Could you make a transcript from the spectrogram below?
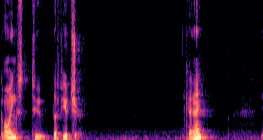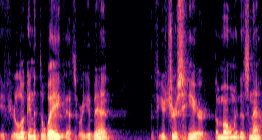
Going to the future. Okay? If you're looking at the wake, that's where you've been. The future is here, the moment is now.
